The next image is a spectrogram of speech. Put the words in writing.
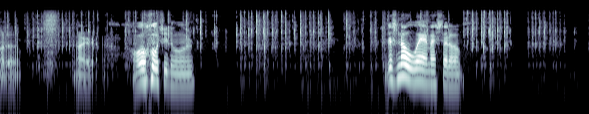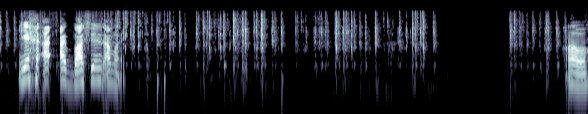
Hold up. Alright. Oh, what you doing? There's no way I messed that up. Yeah, I, I boxed it. I'm like... Oh.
